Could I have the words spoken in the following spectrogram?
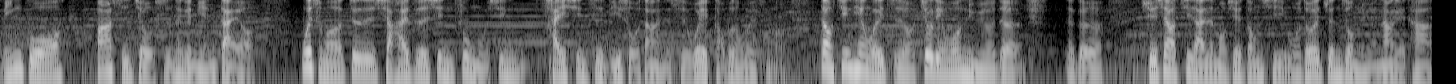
民国八十九十那个年代哦。为什么就是小孩子的信，父母信猜信是理所当然的事？我也搞不懂为什么。到今天为止哦，就连我女儿的那个学校寄来的某些东西，我都会尊重女儿拿给她，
